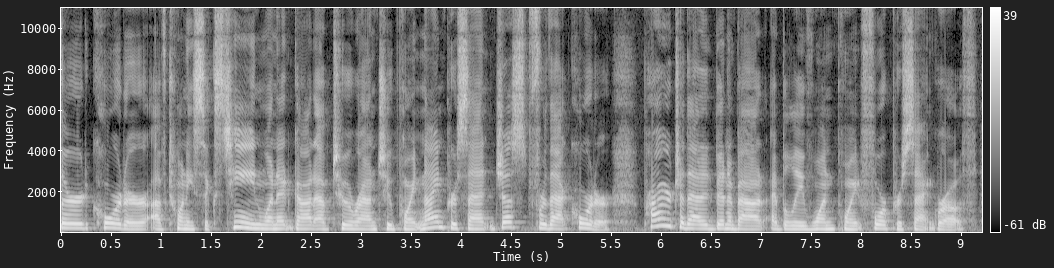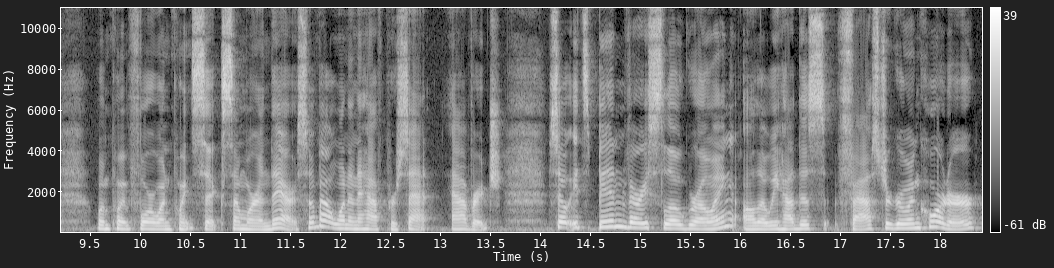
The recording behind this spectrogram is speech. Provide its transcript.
third quarter of 2016 when it got up to around 2.9% just for that quarter. Prior to that, it had been about, I believe, 1.4% growth, 1.4, 1.6, somewhere in there. So about 1.5% average. So it's been very slow growing, although we had this faster growing quarter.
